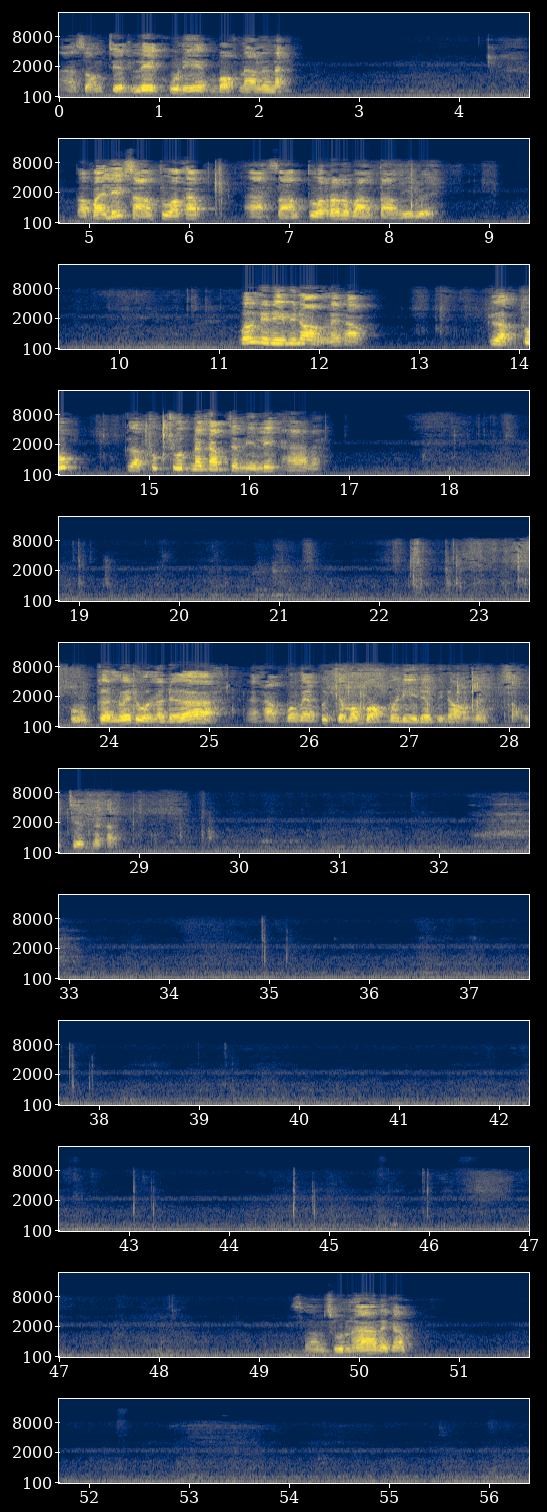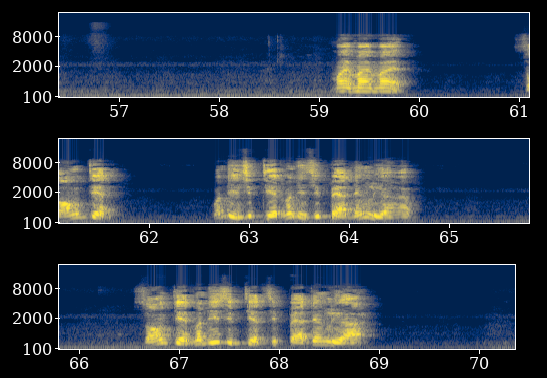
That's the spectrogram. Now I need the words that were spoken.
นะ27เจ็ดเลขคู่นี้บอกนานแล้วนะ ต่อไปเลข3ตัวครับ อะสามตัวรัฐบาลตามนี้เลย เบิ้งดีๆพี่น้องนะครับ เกือบทุก เกือบทุกชุดนะครับ จะมีเลขห้านะผมเกินไว้โดนละเด้อนะครับโมแมนเพิ่งจะมาบอกเมื่อนี้เด้อพี่น้องเด้อสองเจ็ดนะครับ สามศูนย์ห้านะครับ ไม่ไม่ไม่สองเจ็ดวันที่สิบเจ็ดวันที่สิบแปดยังเหลือครับสองเจ็ดวันที่สิบเจ็ดสิบแปดยังเหลือ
